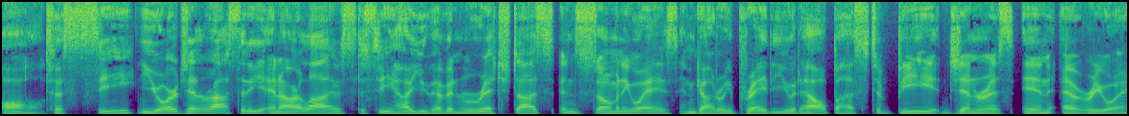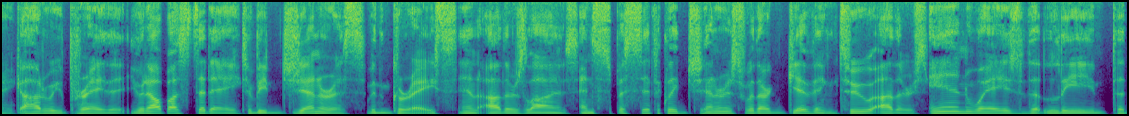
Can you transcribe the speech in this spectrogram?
all to see your generosity in our lives, to see how you have enriched us in so many ways. And God, we pray that you would help us to be generous in every way. God, we pray that you would help us today to be generous with grace in others' lives and specifically generous with our giving to others in ways that lead to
